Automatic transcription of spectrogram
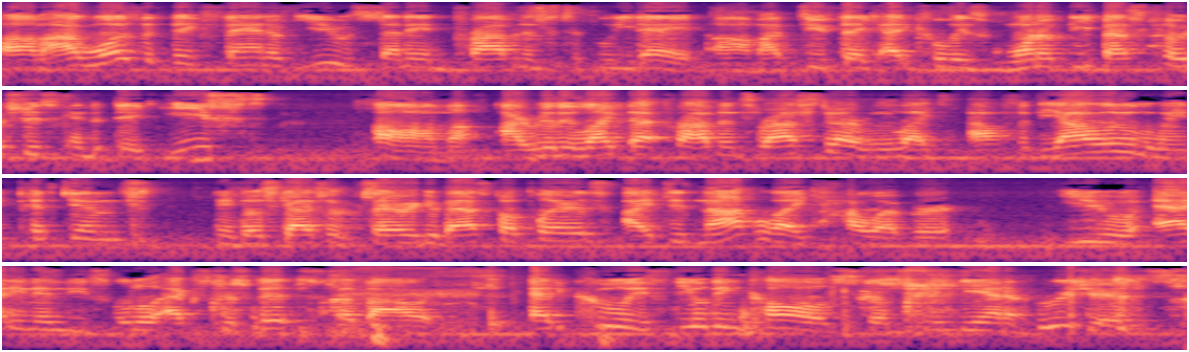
Um, I was a big fan of you sending Providence to the Elite Eight. Um, I do think Ed Cooley is one of the best coaches in the Big East. Um, I really like that Providence roster. I really liked Alpha Diallo, Luwane Pipkins. I mean, those guys are very good basketball players. I did not like, however, you adding in these little extra bits about Ed Cooley fielding calls from Indiana Hoosiers.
